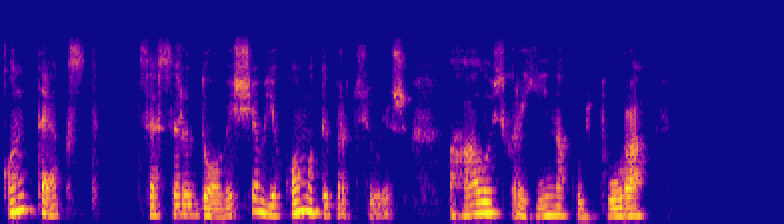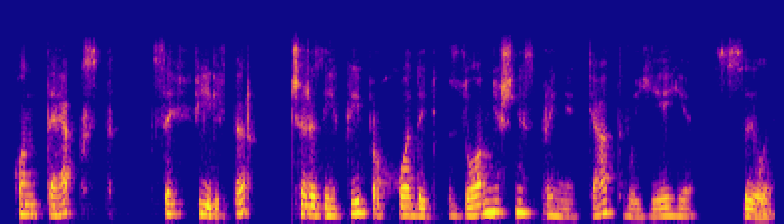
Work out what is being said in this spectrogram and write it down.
Контекст це середовище, в якому ти працюєш, галузь, країна, культура. Контекст це фільтр, через який проходить зовнішнє сприйняття твоєї сили.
